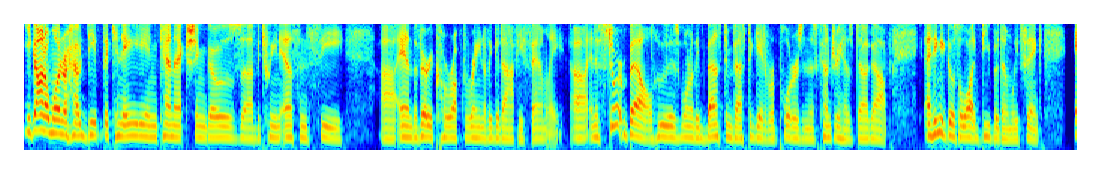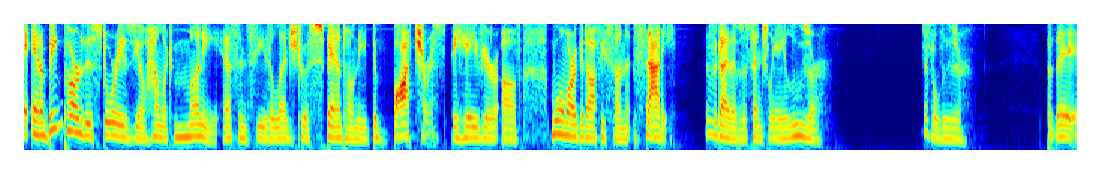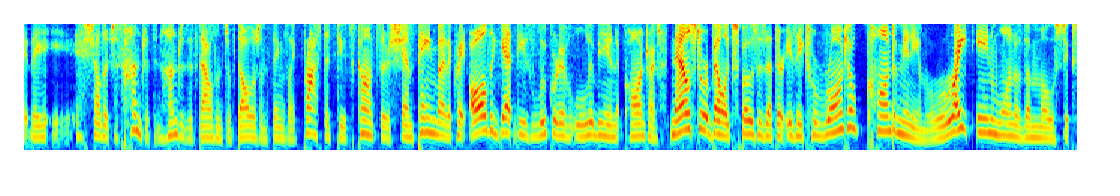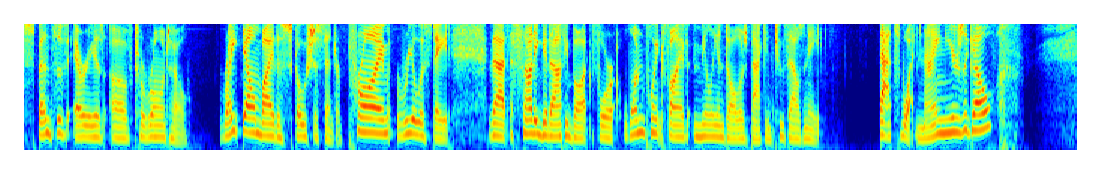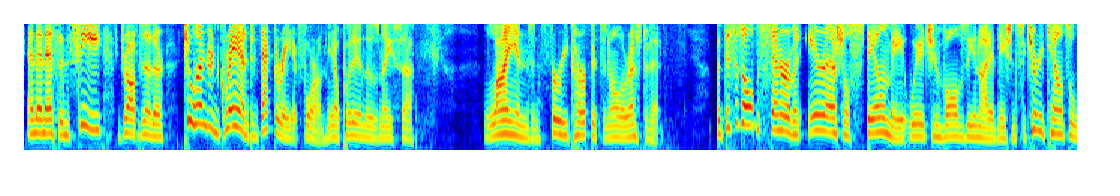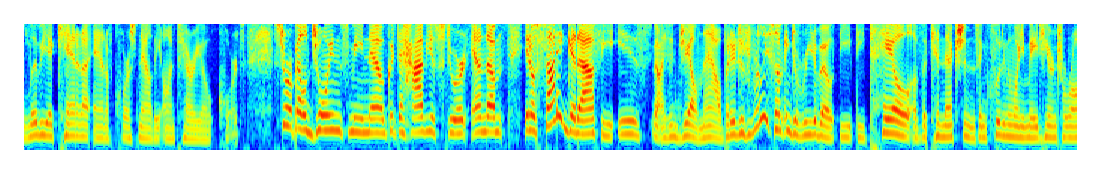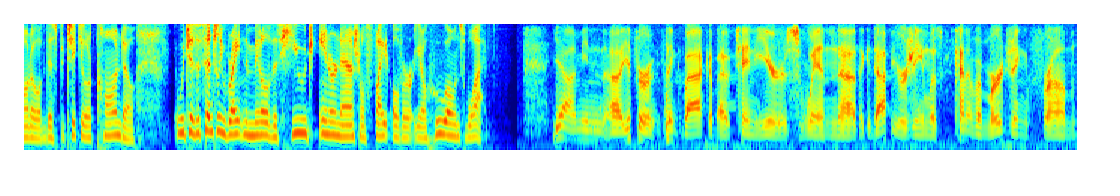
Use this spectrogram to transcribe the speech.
You got to wonder how deep the Canadian connection goes uh, between SNC uh, and the very corrupt reign of the Gaddafi family. Uh, and as Stewart Bell, who is one of the best investigative reporters in this country, has dug up, I think it goes a lot deeper than we think. And a big part of this story is, you know, how much money SNC is alleged to have spent on the debaucherous behavior of Muammar Gaddafi's son, Saadi. This is a guy that was essentially a loser. Just a loser but they they shelled out just hundreds and hundreds of thousands of dollars on things like prostitutes, concerts, champagne by the crate, all to get these lucrative Libyan contracts. Now Stewart Bell exposes that there is a Toronto condominium right in one of the most expensive areas of Toronto. Right down by the Scotia Centre, prime real estate that Saadi Gaddafi bought for $1.5 million back in 2008. That's what, nine years ago? And then SNC dropped another 200 grand to decorate it for him. You know, put it in those nice uh, lions and furry carpets and all the rest of it. But this is all the center of an international stalemate which involves the United Nations Security Council, Libya, Canada, and of course now the Ontario courts. Stewart Bell joins me now. Good to have you, Stewart. And um, you know, Saadi Gaddafi is well, he's in jail now, but it is really something to read about the the tale of the connections, including the one you made here in Toronto of this particular condo, which is essentially right in the middle of this huge international fight over you know who owns what. Yeah, I mean, uh, you have to think back about 10 years when uh, the Gaddafi regime was kind of emerging from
